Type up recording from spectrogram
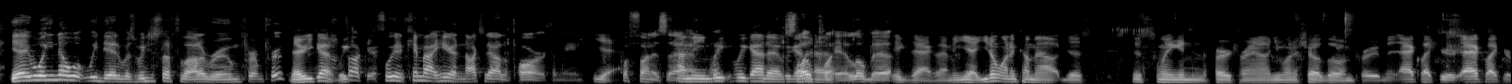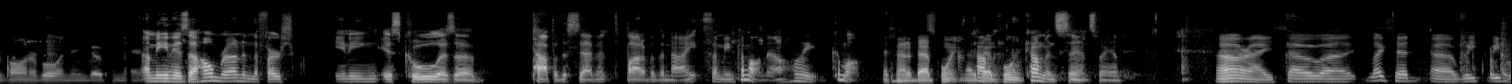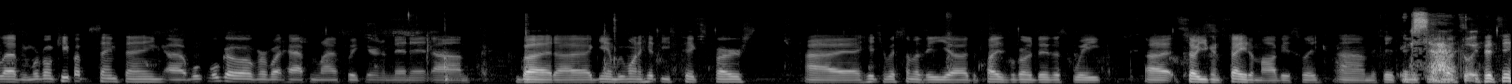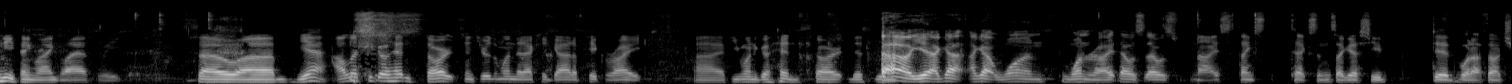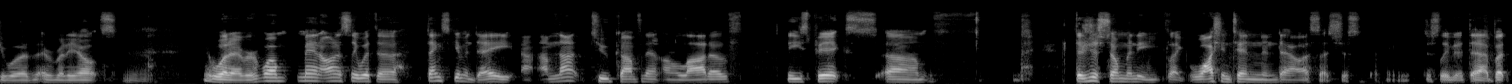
Yeah, well, you know what we did was we just left a lot of room for improvement. there you go. We, Fuck, if we came out here and knocked it out of the park, I mean, yeah, what fun is that? I mean, we Like, we gotta we slow gotta play it a little bit. Exactly. I mean, yeah, you don't want to come out just just swinging in the first round. You want to show a little improvement. Act like you're act like you're vulnerable, and then go from there. I mean, So, is a home run in the first inning as cool as a top of the seventh, bottom of the ninth? I mean, come on now, like, come on, that's not a bad point. Not a common, bad point. common sense, man. All right. So, uh, like I said, uh, week week eleven, we're going to keep up the same thing. Uh, we'll, we'll go over what happened last week here in a minute. Um, but uh, again, we want to hit these picks first. Uh, hit you with some of the uh, the plays we're going to do this week, uh, so you can fade them. Obviously, um, if it's anything Exactly. like, if it's anything like last week. So um, yeah, I'll let you go ahead and start since you're the one that actually got a pick right. Uh, if you want to go ahead and start this week. Oh yeah, I got I got one one right. That was that was nice. Thanks Texans. I guess you did what I thought you would. Everybody else, whatever. Well, man, honestly, with the Thanksgiving Day, I- I'm not too confident on a lot of these picks. Um, there's just so many like Washington and Dallas. That's just I mean, just leave it at that. But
